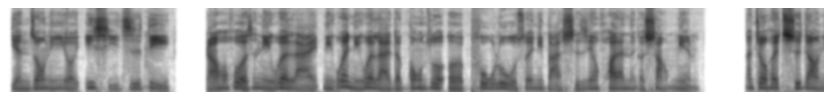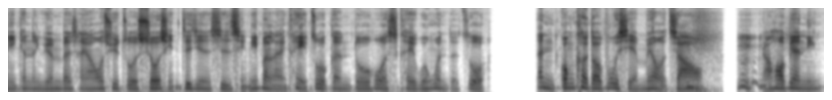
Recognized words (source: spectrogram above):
眼中你有一席之地，然后或者是你未来你为你未来的工作而铺路，所以你把时间花在那个上面，那就会吃掉你可能原本想要去做修行这件事情。你本来可以做更多，或者是可以稳稳的做，但你功课都不写，没有交，嗯然后变成你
